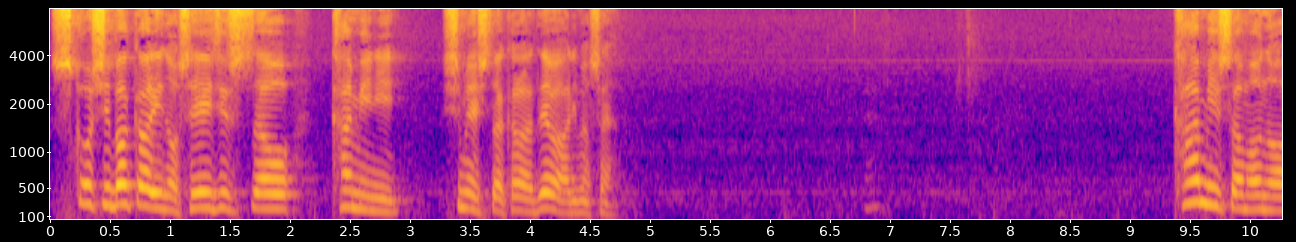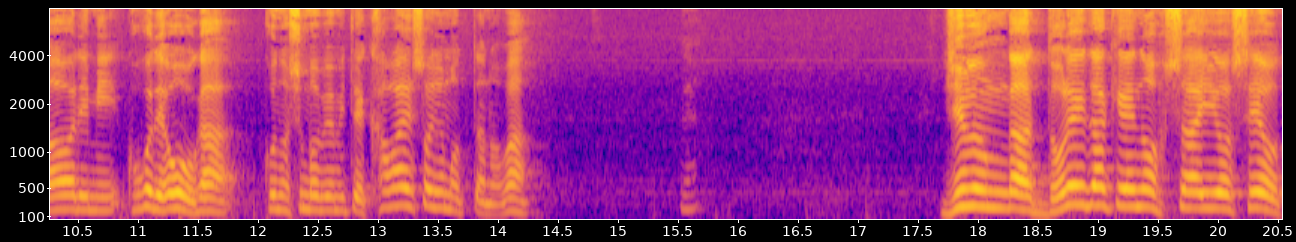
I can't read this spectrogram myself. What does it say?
少しばかりの誠実さを神に示したからではありません。神様の憐れみここで王がこのしもべを見てかわいそうに思ったのは自分がどれだけの負債を背負っ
